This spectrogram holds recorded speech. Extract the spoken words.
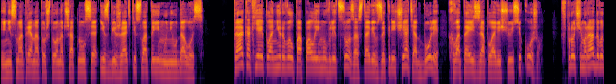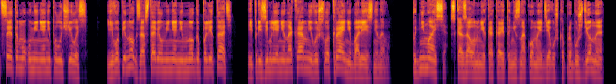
и несмотря на то, что он отшатнулся, избежать кислоты ему не удалось. Так, как я и планировал, попало ему в лицо, заставив закричать от боли, хватаясь за плавящуюся кожу. Впрочем, радоваться этому у меня не получилось. Его пинок заставил меня немного полетать, и приземление на камне вышло крайне болезненным. «Поднимайся», — сказала мне какая-то незнакомая девушка, пробужденная,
